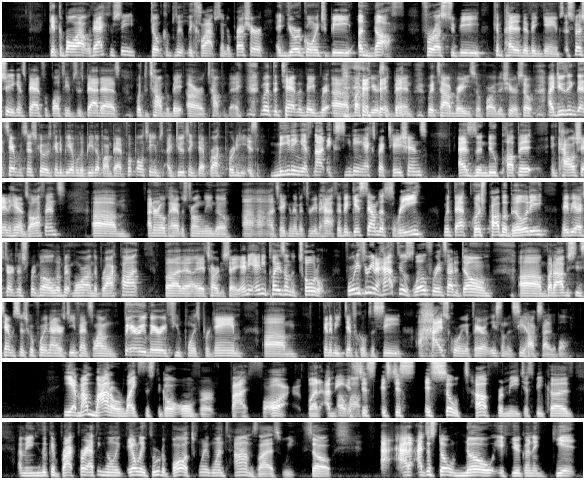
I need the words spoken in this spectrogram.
get the ball out with accuracy, don't completely collapse under pressure, and you're going to be enough for us to be competitive in games, especially against bad football teams as bad as what the Tampa Bay or Tampa Bay, what the Tampa Bay uh, Buccaneers have been with Tom Brady so far this year. So I do think that San Francisco is going to be able to beat up on bad football teams. I do think that Brock Purdy is meeting, if not exceeding, expectations as the new puppet in Kyle Shanahan's offense. Um, I don't know if I have a strong lean though uh, on taking them at three and a half. If it gets down to three with that push probability, maybe I start to sprinkle a little bit more on the Brock pot, but uh, it's hard to say. Any any plays on the total? 43 and a half feels low for inside a dome, um, but obviously the San Francisco 49ers defense allowing very, very few points per game. Um, going to be difficult to see a high scoring affair, at least on the Seahawks side of the ball. Yeah, my model likes this to go over by far, but I mean, oh, wow. it's just, it's just, it's so tough for me just because, I mean, you look at Brock Purdy, I think they only, they only threw the ball 21 times last week. So I, I, I just don't know if you're going to get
